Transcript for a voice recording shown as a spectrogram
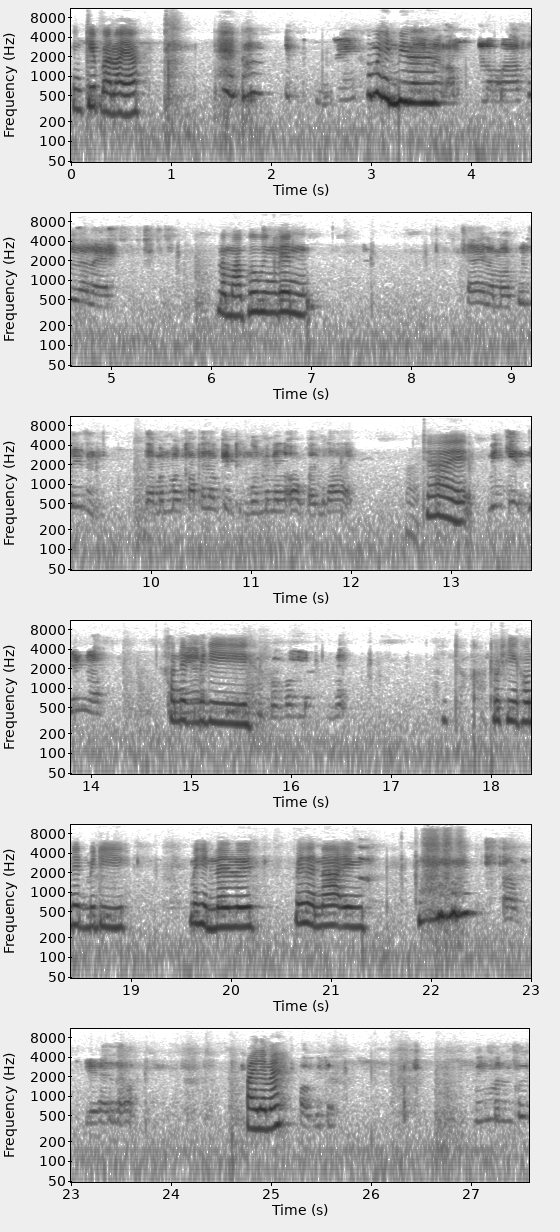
ยังเก็บอะไรอะเก็บถุงให้ก็ไม่เห็นมีเลยเราเรามาเพื่ออะไร เรามาเพื่อวิ่งเล่น ใช่เรามาเพื่อเล่น แต่มันบังคับให้เราเก็บถึงนู้นไม่งั้นเราออกไปไม่ได้ ใช่ มินเก็บยังไงเขาเน็ตไม่ดีอยู่บนบันไดเนี่ยโทษทีเขาเน็ตไม่ดี ไม่เห็นเลยเลย ไม่แต่หน้าเอง อ้าวแย่แล้วไปเลยไหมขอไปดูมินมันเพิ่ง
